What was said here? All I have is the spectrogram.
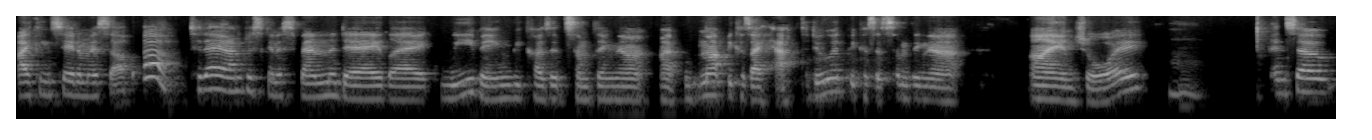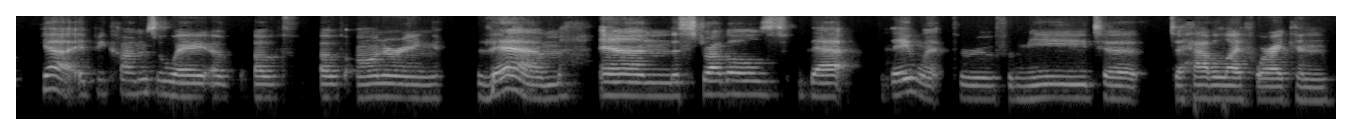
i can say to myself oh today i'm just going to spend the day like weaving because it's something that I, not because i have to do it because it's something that i enjoy mm. and so yeah it becomes a way of of of honoring them and the struggles that they went through for me to to have a life where I can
